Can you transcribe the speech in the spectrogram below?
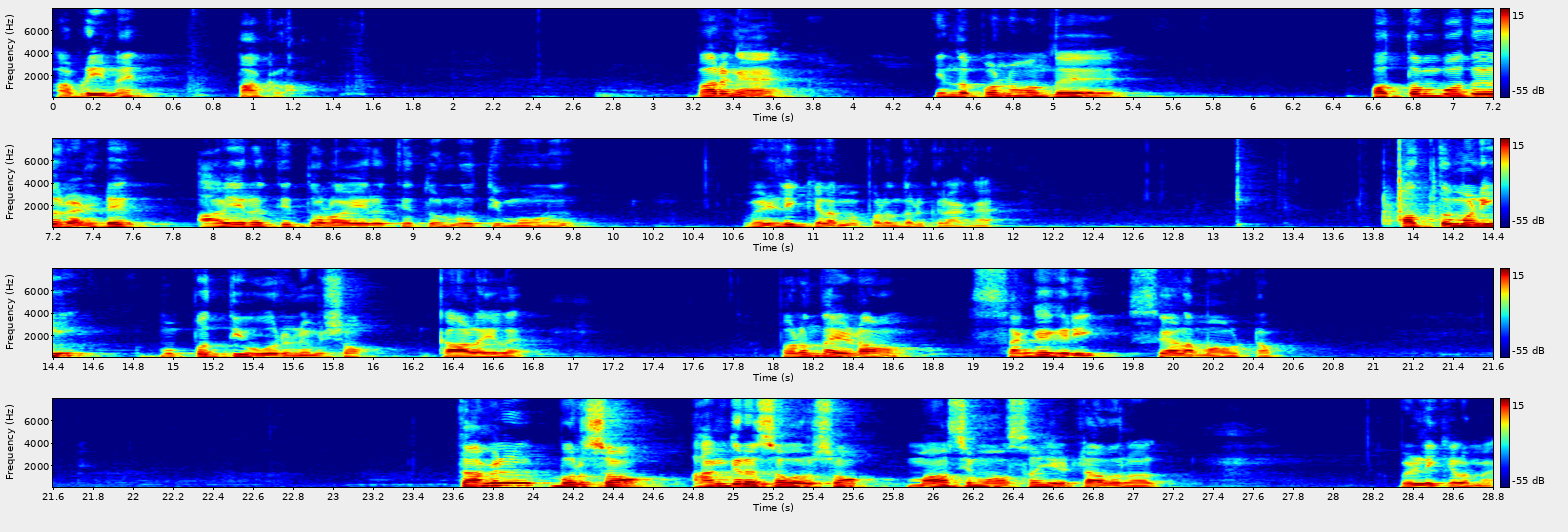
அப்படின்னு பார்க்கலாம். பாருங்கள் இந்த பொண்ணு வந்து பத்தொம்பது ரெண்டு ஆயிரத்தி தொள்ளாயிரத்தி தொண்ணூற்றி மூணு வெள்ளிக்கிழமை பிறந்திருக்கிறாங்க. பத்து மணி முப்பத்தி ஒரு நிமிஷம் காலையில் பிறந்த இடம் சங்ககிரி சேலம் மாவட்டம். தமிழ் வருஷம் ஆங்கிரச வருஷம் மாசி மாதம் எட்டாவது நாள் வெள்ளிக்கிழமை.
